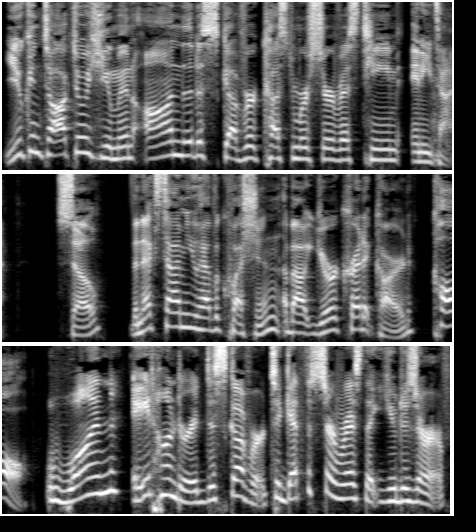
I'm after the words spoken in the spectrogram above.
You can talk to a human on the Discover customer service team anytime. So, the next time you have a question about your credit card, call 1 800 Discover to get the service that you deserve.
